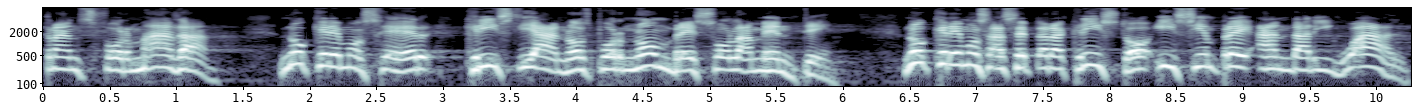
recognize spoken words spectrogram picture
transformada. No queremos ser cristianos por nombre solamente. No queremos aceptar a Cristo y siempre andar igual.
